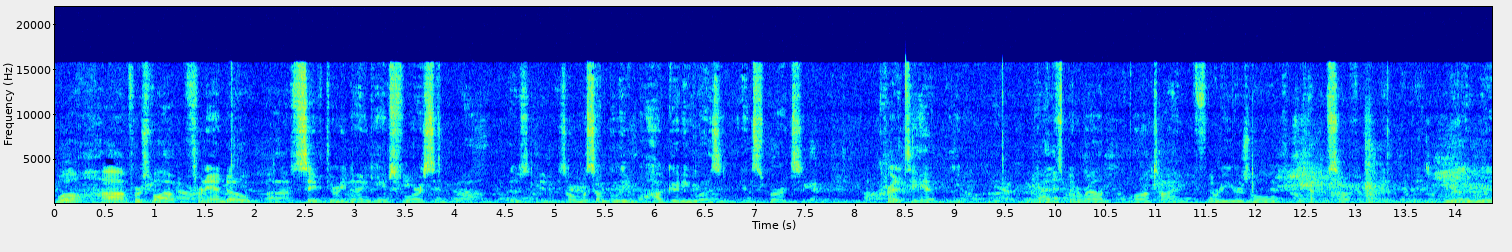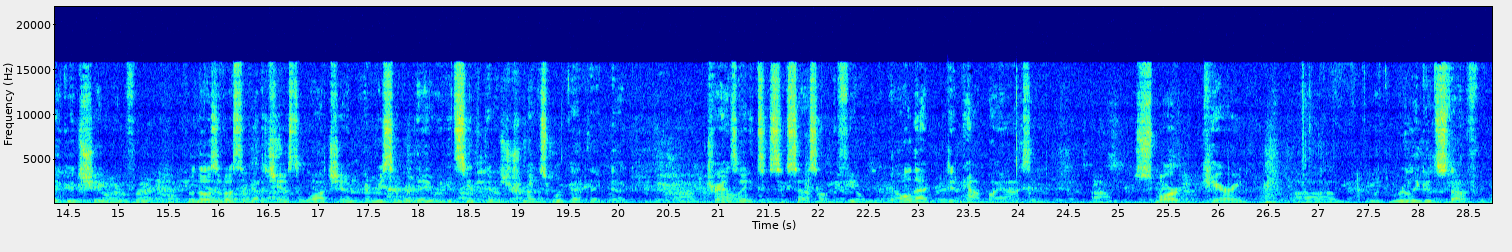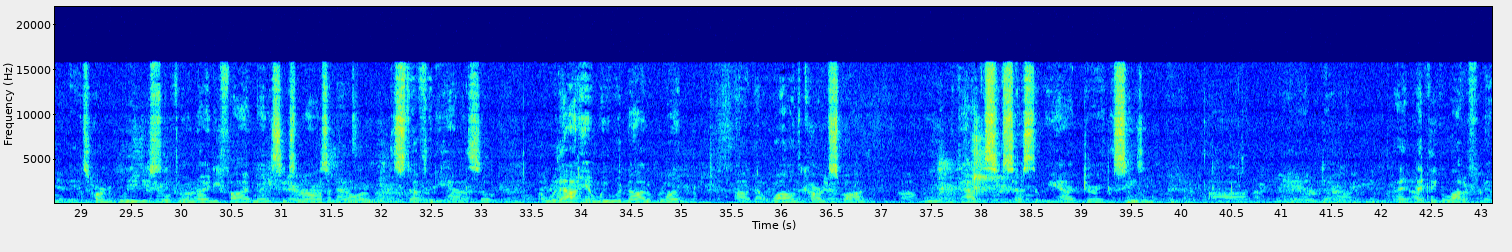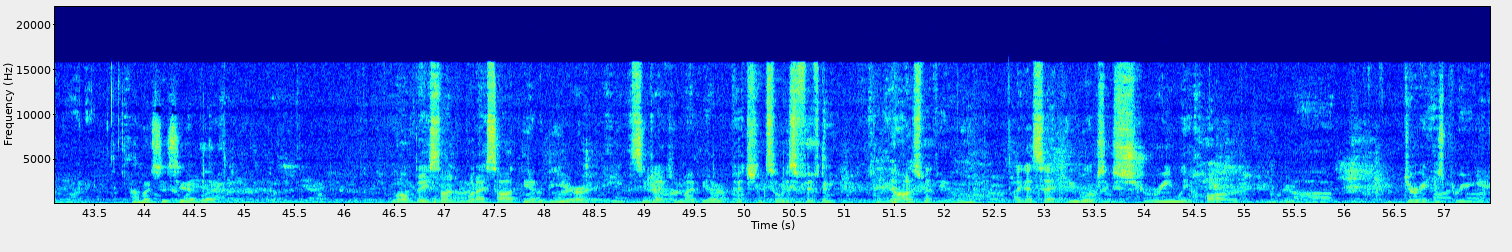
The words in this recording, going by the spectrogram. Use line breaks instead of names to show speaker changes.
Well, uh, first of all, Fernando uh, saved 39 games for us, and um, it, was, it, was, almost unbelievable how good he was in, in spurts. Uh, credit to him, you know, a guy that's been around a long time, 40 years old, kept himself in, in, really, really good shape. And for, for those of us that got a chance to watch him every single day, we could see that there was a tremendous work ethic that uh, translated to success on the field. All that didn't happen by accident. Um, smart, caring, um, with really good stuff. And it's hard to believe he's still throwing 95, 96 miles an hour with the stuff that he has. So uh, without him, we would not have won uh, that wild card spot. Uh, we wouldn't have had the success that we had during the season. Um, and um, I, I, think a lot of Fernando Rodney.
How much does he have left?
Well, based on what I saw at the end of the year, it seems like he might be able to pitch until he's 50, to be honest with you. Like I said, he works extremely hard uh, during his pregame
